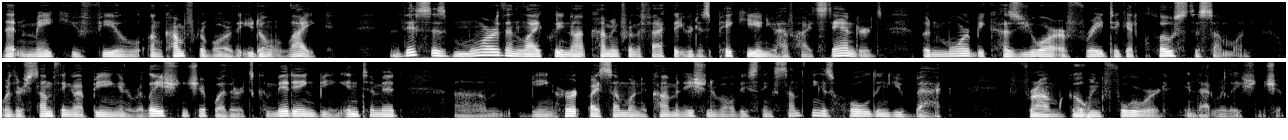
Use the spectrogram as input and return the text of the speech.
that make you feel uncomfortable or that you don't like, this is more than likely not coming from the fact that you're just picky and you have high standards, but more because you are afraid to get close to someone, or there's something about being in a relationship, whether it's committing, being intimate, um, being hurt by someone, a combination of all these things, something is holding you back from going forward in that relationship.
